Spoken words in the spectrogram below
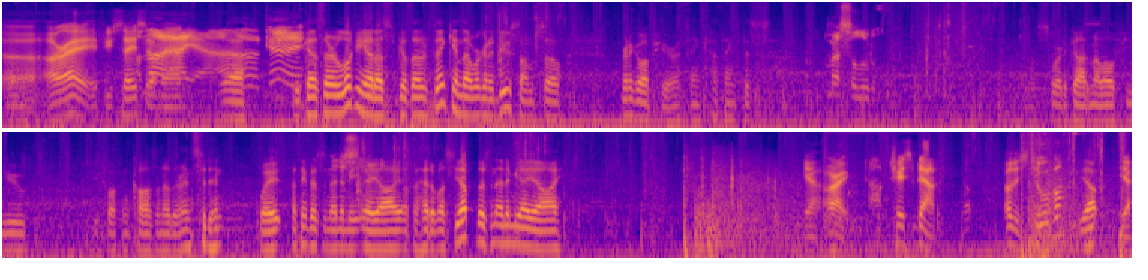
Uh, all right, if you say I'm so, not- man. Yeah, Yeah, Okay. because they're looking at us because they're thinking that we're gonna do some. So we're gonna go up here. I think. I think this. I'm gonna salute him. I swear to God, Mello, if you you fucking cause another incident. Wait, I think there's an enemy AI up ahead of us. Yep, there's an enemy AI. Yeah. All right, chase him down. Oh, there's two of them. Yep. Yeah.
